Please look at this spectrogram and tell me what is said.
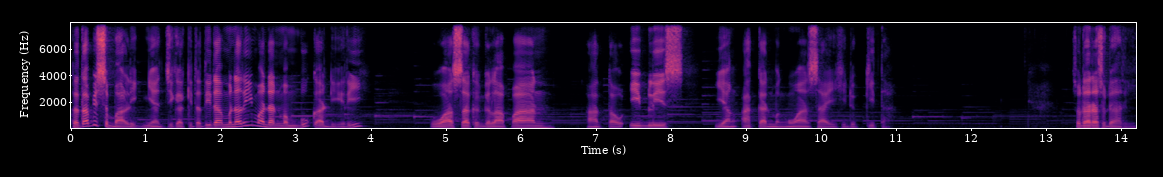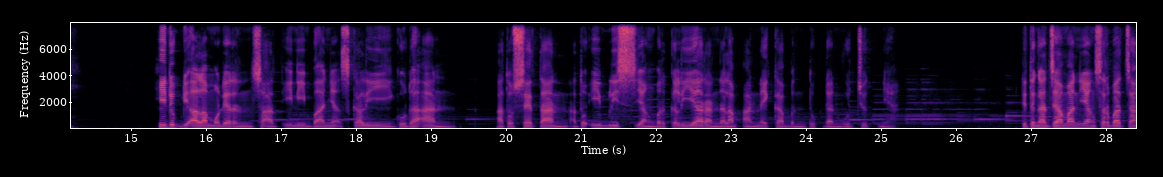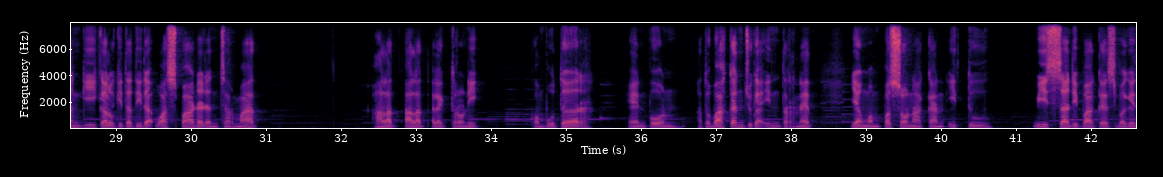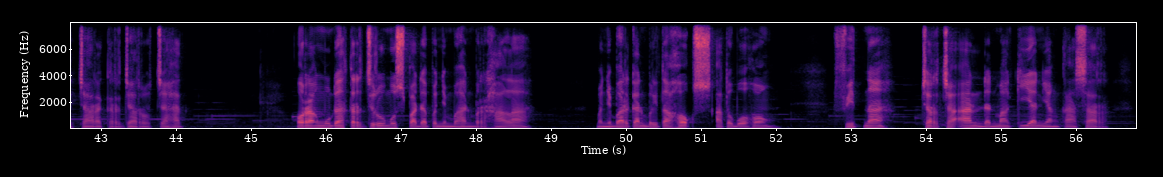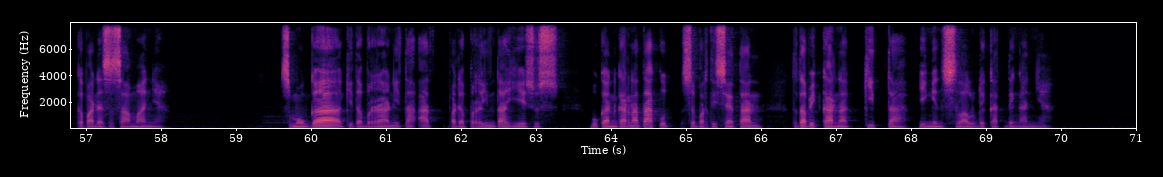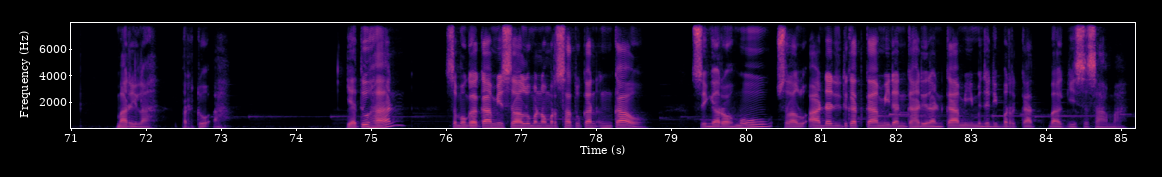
Tetapi sebaliknya, jika kita tidak menerima dan membuka diri, kuasa kegelapan atau iblis yang akan menguasai hidup kita. Saudara-saudari, hidup di alam modern saat ini banyak sekali godaan atau setan atau iblis yang berkeliaran dalam aneka bentuk dan wujudnya. Di tengah zaman yang serba canggih, kalau kita tidak waspada dan cermat, alat-alat elektronik, komputer, handphone, atau bahkan juga internet yang mempesonakan itu bisa dipakai sebagai cara kerja roh jahat. Orang mudah terjerumus pada penyembahan berhala, menyebarkan berita hoax atau bohong, fitnah, cercaan, dan makian yang kasar kepada sesamanya. Semoga kita berani taat pada perintah Yesus, bukan karena takut seperti setan, tetapi karena kita ingin selalu dekat dengannya. Marilah berdoa. Ya Tuhan, semoga kami selalu menomorsatukan Engkau, sehingga rohmu selalu ada di dekat kami dan kehadiran kami menjadi berkat bagi sesama.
